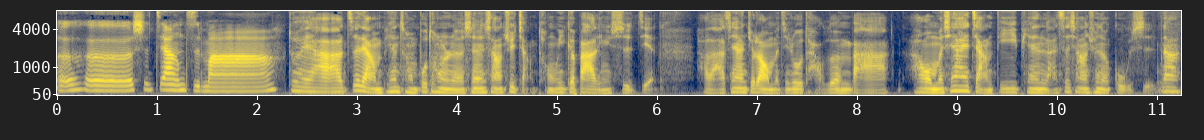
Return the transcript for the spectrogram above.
呵呵，是这样子吗？对啊，这两篇从不同人身上去讲同一个霸凌事件。好啦，现在就让我们进入讨论吧。好，我们现在讲第一篇蓝色项圈的故事，那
